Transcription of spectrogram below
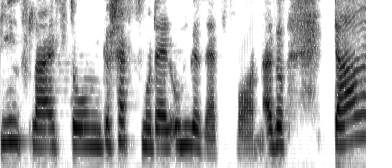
Dienstleistung, Geschäftsmodell umgesetzt worden? Also da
